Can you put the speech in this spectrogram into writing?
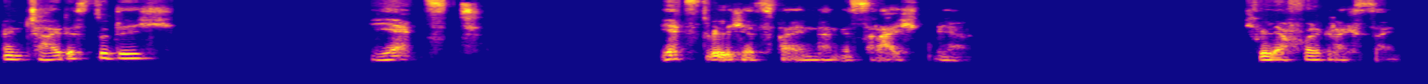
entscheidest du dich jetzt. Jetzt will ich es verändern. Es reicht mir. Ich will erfolgreich sein.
